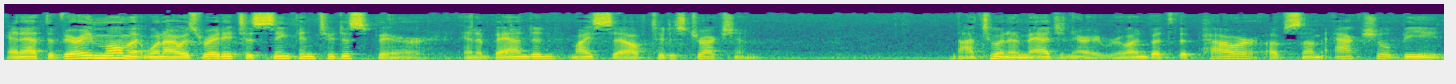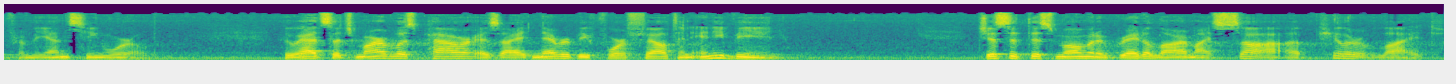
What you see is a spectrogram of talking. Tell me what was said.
And at the very moment when I was ready to sink into despair and abandon myself to destruction, not to an imaginary ruin, but to the power of some actual being from the unseen world, who had such marvelous power as I had never before felt in any being. Just at this moment of great alarm, I saw a pillar of light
